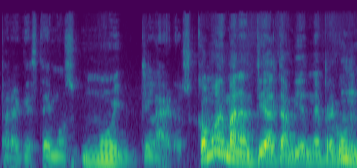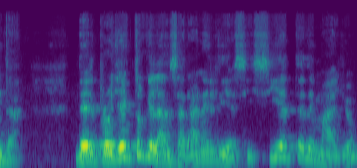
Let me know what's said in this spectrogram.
Para que estemos muy claros. Como de manantial también me pregunta, del proyecto que lanzarán el 17 de mayo,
